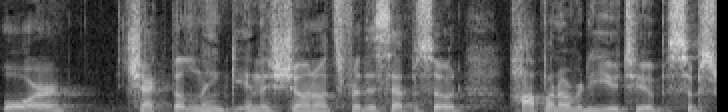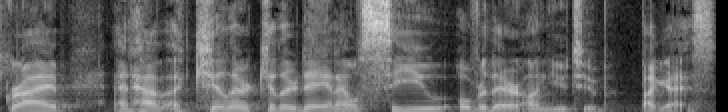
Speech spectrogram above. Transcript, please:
or Check the link in the show notes for this episode. Hop on over to YouTube, subscribe, and have a killer, killer day. And I will see you over there on YouTube. Bye, guys.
